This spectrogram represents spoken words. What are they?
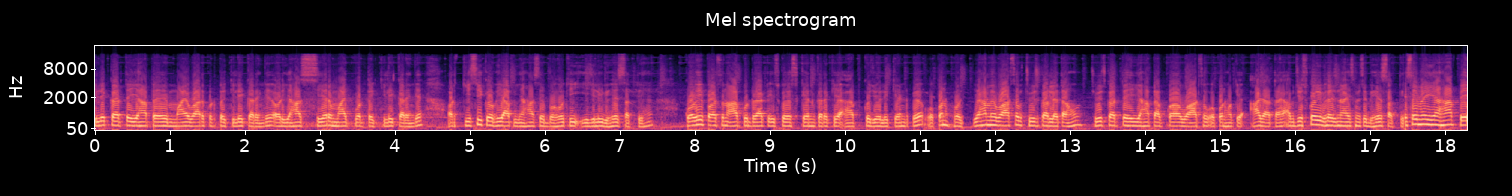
क्लिक करते यहाँ पे माई वार कोड पर क्लिक करेंगे और यहाँ शेयर माई कोड पर क्लिक करेंगे और किसी को भी आप यहाँ से बहुत ही इजीली भेज सकते हैं। कोई भी पर्सन आपको डायरेक्ट इसको स्कैन करके आपको जो लिकेंड पे ओपन हो यहाँ मैं व्हाट्सअप चूज़ कर लेता हूँ। चूज़ करते ही यहाँ पे आपका व्हाट्सअप ओपन होकर आ जाता है। अब जिसको भी भेजना है इसमें से भेज सकते हैं। जैसे मैं यहाँ पे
